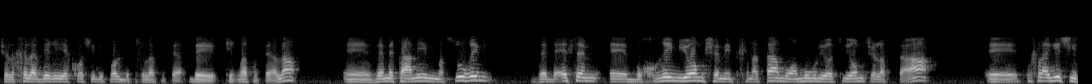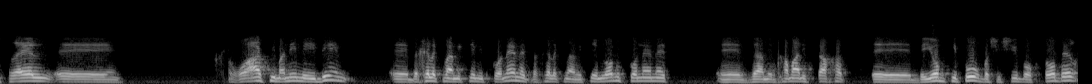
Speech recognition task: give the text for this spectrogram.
שלחיל האוויר יהיה קושי לפעול בקרבת התעלה, אה, ומתאמים עם הסורים, ובעצם אה, בוחרים יום שמבחינתם הוא אמור להיות יום של הפתעה. אה, צריך להגיד שישראל אה, רואה סימנים מעידים, אה, בחלק מהמקרים מתכוננת, בחלק מהמקרים לא מתכוננת, אה, והמלחמה נפתחת אה, ביום כיפור, בשישי באוקטובר.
